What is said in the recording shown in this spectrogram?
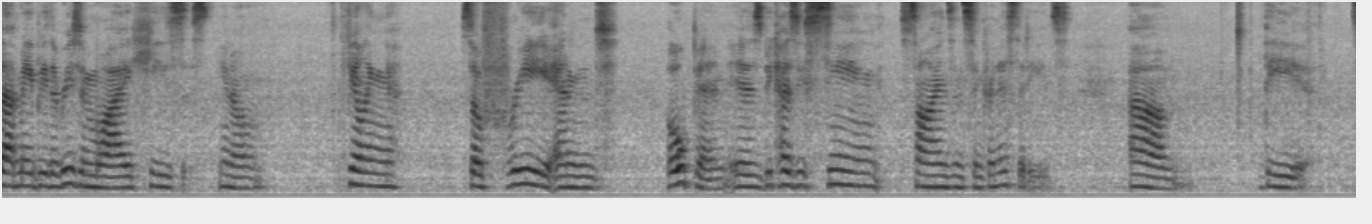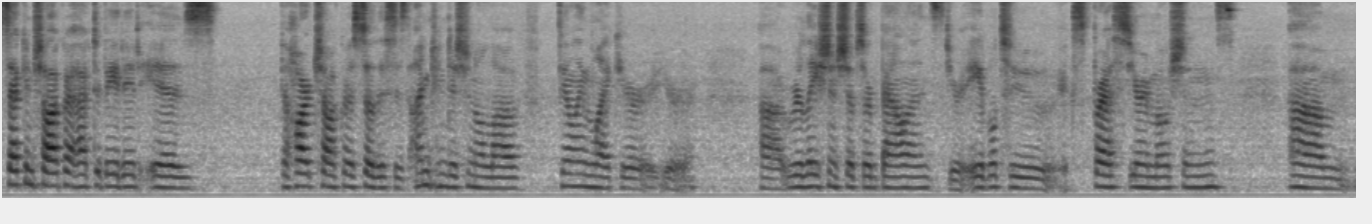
that may be the reason why he's, you know, feeling so free and open is because he's seeing signs and synchronicities. Um, the second chakra activated is the heart chakra, so this is unconditional love, feeling like your your uh, relationships are balanced. You're able to express your emotions. Um,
